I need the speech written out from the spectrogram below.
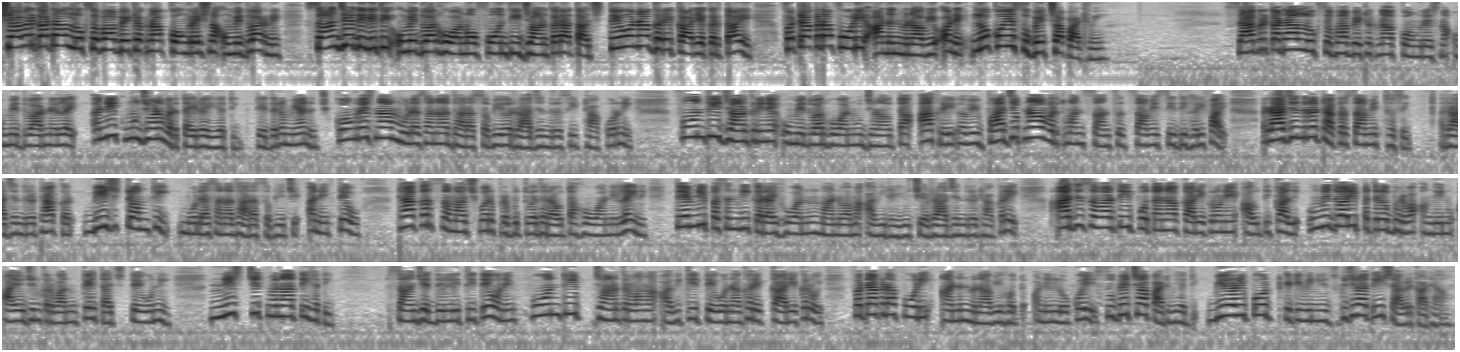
સાબરકાંઠા લોકસભા બેઠકના કોંગ્રેસના ઉમેદવારને સાંજે દિલ્હીથી ઉમેદવાર હોવાનો ફોનથી જાણ કરાતા જ તેઓના ઘરે કાર્યકર્તાએ ફટાકડા ફોડી આનંદ મનાવ્યો અને લોકોએ શુભેચ્છા પાઠવી. સાબરકાંઠા લોકસભા બેઠકના કોંગ્રેસના ઉમેદવારને લઈ અનેક મૂંઝવણ વર્તાઈ રહી હતી. તે દરમિયાન જ કોંગ્રેસના મોડાસાના ધારાસભ્ય રાજેન્દ્રસિંહ ઠાકોરની ફોનથી જાણ કરીને ઉમેદવાર હોવાનું જણાવતા આખરે હવે ભાજપના વર્તમાન સાંસદ સામે સીધી હરીફાઈ રાજેન્દ્ર ઠાકર સામે થશે. રાજેન્દ્ર ઠાકર બીજ ટર્મથી મોડાસાના ધારાસભ્ય છે અને તેઓ ઠાકર સમાજ પર પ્રભુત્વ ધરાવતા હોવાને લઈને તેમની પસંદગી કરાઈ હોવાનું માનવામાં આવી રહ્યું છે. રાજેન્દ્ર ઠાકરે આજે સવારથી પોતાના કાર્યકરોને આવતીકાલે ઉમેદવારી પત્ર ભરવા અંગેનું આયોજન કરવાનું કહેતા જ તેઓની નિશ્ચિત મનાતી હતી. સાંજે દિલ્હીથી તેઓને ફોનથી જાણ કરવામાં આવી કે તેઓના ઘરે કાર્યકરોએ ફટાકડા ફોડી આનંદ મનાવ્યો હતો અને લોકોએ શુભેચ્છા પાઠવી હતી. Bureau report KTV news Gujarati, Sabarkantha.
